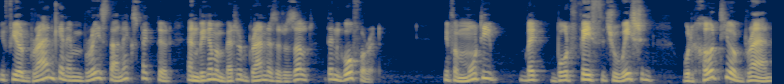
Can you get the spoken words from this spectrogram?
If your brand can embrace the unexpected and become a better brand as a result, then go for it. If a multi boat face situation would hurt your brand,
